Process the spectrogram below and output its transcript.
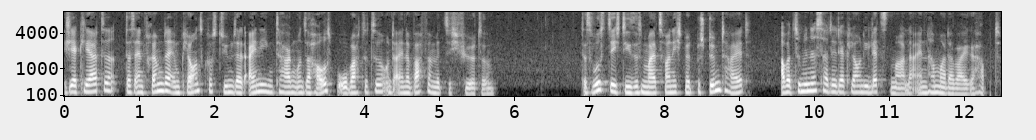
Ich erklärte, dass ein Fremder im Clownskostüm seit einigen Tagen unser Haus beobachtete und eine Waffe mit sich führte. Das wusste ich dieses Mal zwar nicht mit Bestimmtheit, aber zumindest hatte der Clown die letzten Male einen Hammer dabei gehabt.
